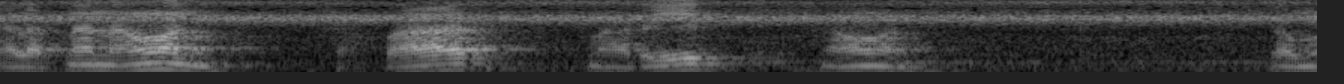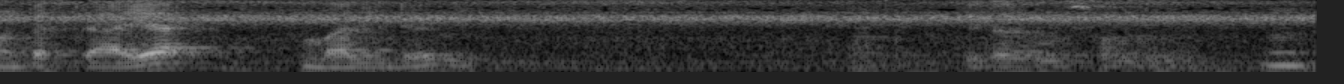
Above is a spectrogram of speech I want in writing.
Elatna naon? Safar, marid, naon. Lamun tos teu aya kembali deui. tidak rusuh Hmm.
